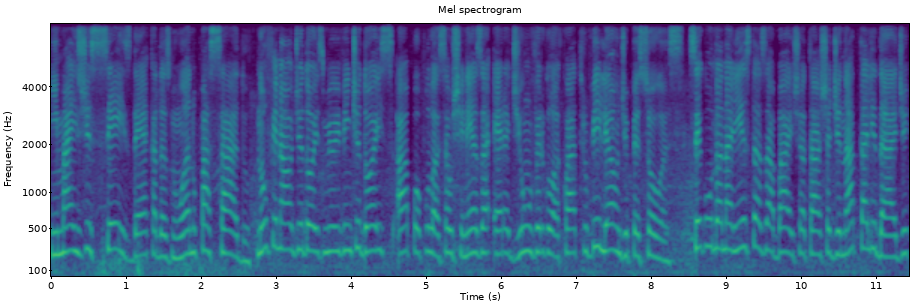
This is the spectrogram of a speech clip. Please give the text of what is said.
em mais de seis décadas no ano passado. No final de 2022, a população chinesa era de 1,4 1,4 bilhão de pessoas. Segundo analistas, a baixa taxa de natalidade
